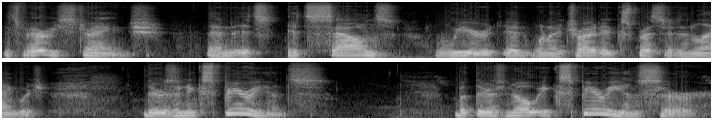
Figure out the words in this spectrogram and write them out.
It's very strange. And it's it sounds weird when I try to express it in language. There's an experience, but there's no experiencer.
